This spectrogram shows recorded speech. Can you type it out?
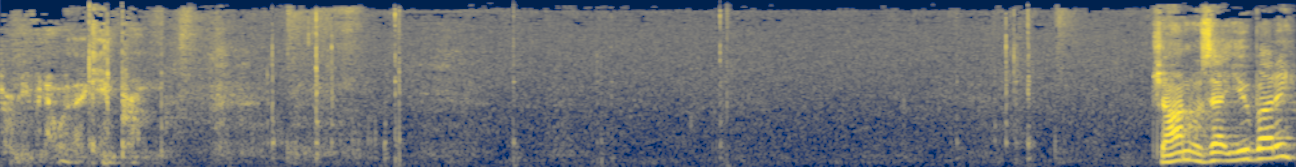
don't even know where that came from. John, was that you, buddy?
